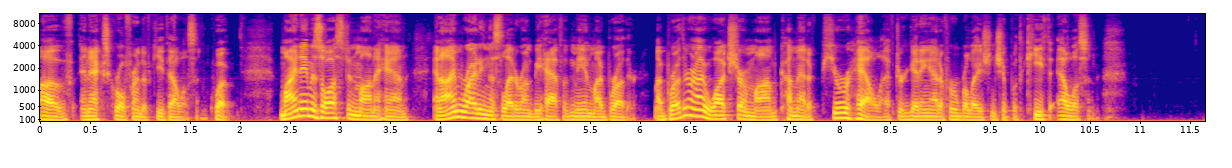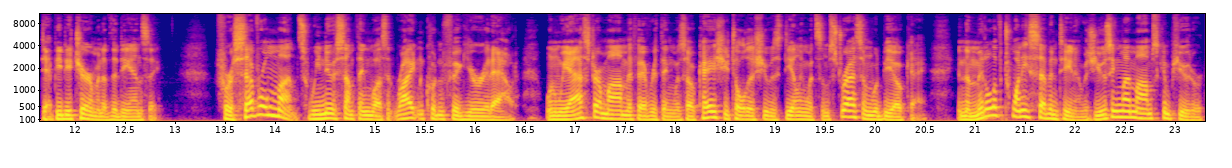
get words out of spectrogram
of an ex-girlfriend of Keith Ellison. Quote, My name is Austin Monahan, and I'm writing this letter on behalf of me and my brother. My brother and I watched our mom come out of pure hell after getting out of her relationship with Keith Ellison, deputy chairman of the DNC. For several months, we knew something wasn't right and couldn't figure it out. When we asked our mom if everything was okay, she told us she was dealing with some stress and would be okay. In the middle of 2017, I was using my mom's computer,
